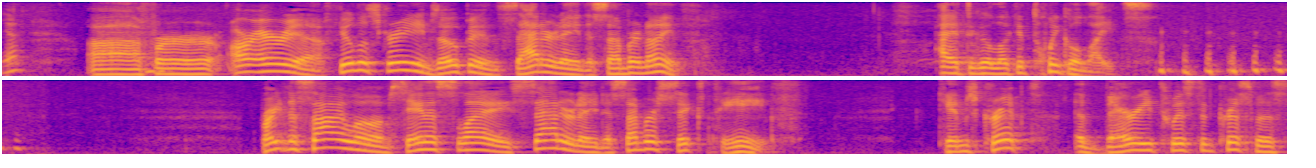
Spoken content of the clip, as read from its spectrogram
Yeah. Uh, for our area, Field of Screams opens Saturday, December 9th. I had to go look at Twinkle Lights. Brighton Asylum, Santa Sleigh, Saturday, December 16th. Kim's Crypt, A Very Twisted Christmas,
